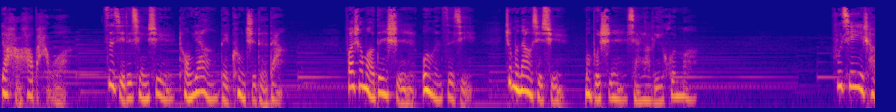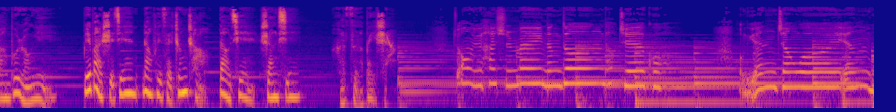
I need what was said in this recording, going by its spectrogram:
要好好把握，自己的情绪同样得控制得当。发生矛盾时，问问自己这么闹下去，莫不是想要离婚吗？夫妻一场不容易，别把时间浪费在争吵、道歉、伤心和责备上。终于还是没能等到结果，谎言将我淹没，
